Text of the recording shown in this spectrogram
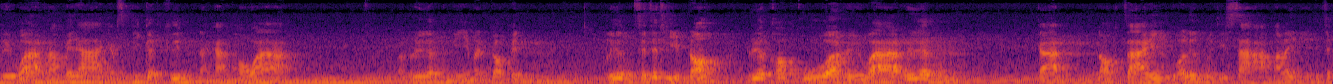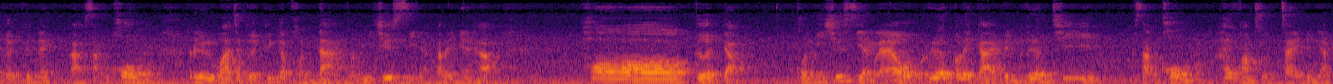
หรือว่ารับไม่ได้กับสิ่งที่เกิดขึ้นนะครับ เพราะว่า เรื่องนี้มันก็เป็นเรื่องเซนซิทีฟเนาะเรื่องครอบครัวหรือว่าเรื่องการนอกใจหรือว่าเรื่องมือที่สามอะไรอย่างเงี้ยที่จะเกิดขึ้นในสังคม หรือว่าจะเกิดขึ้นกับคนดัง คนมีชื่อเสียงอะไรอย่างเงี้ยครับ พอเกิดกับคนมีชื่อเสียงแล้ว เรื่องก็เลยกลายเป็นเรื่องที่สังคมให้ความสนใจเป็นอย่าง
